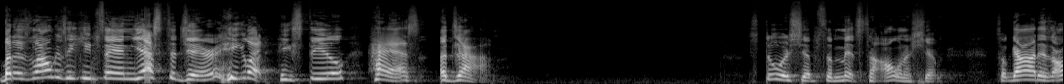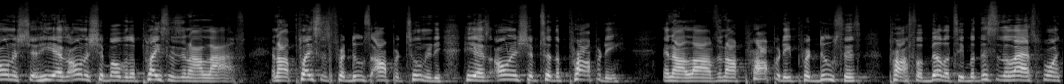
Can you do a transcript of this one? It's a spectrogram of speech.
But as long as he keeps saying yes to Jerry, he what? He still has a job. Stewardship submits to ownership. So God has ownership. He has ownership over the places in our life. And our places produce opportunity. He has ownership to the property in our lives, and our property produces profitability. But this is the last point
